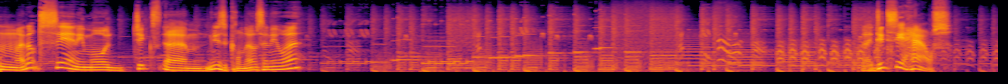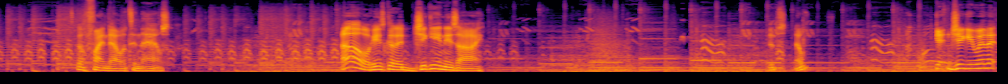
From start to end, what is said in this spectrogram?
Hmm, I don't see any more jigs, um, musical notes anywhere. But I did see a house. Let's go find out what's in the house. Oh, he's got a jiggy in his eye. Oops, nope. Getting jiggy with it.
